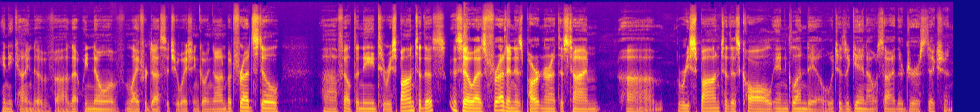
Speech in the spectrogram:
any kind of uh, that we know of life or death situation going on but fred still uh, felt the need to respond to this. So as fred and his partner at this time um, respond to this call in glendale which is again outside their jurisdiction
